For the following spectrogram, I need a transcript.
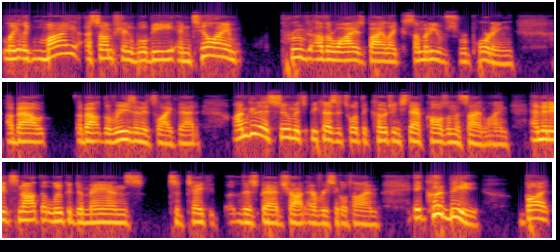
like like my assumption will be until I am proved otherwise by like somebody's reporting about about the reason it's like that. I'm going to assume it's because it's what the coaching staff calls on the sideline, and that it's not that Luka demands to take this bad shot every single time. It could be, but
